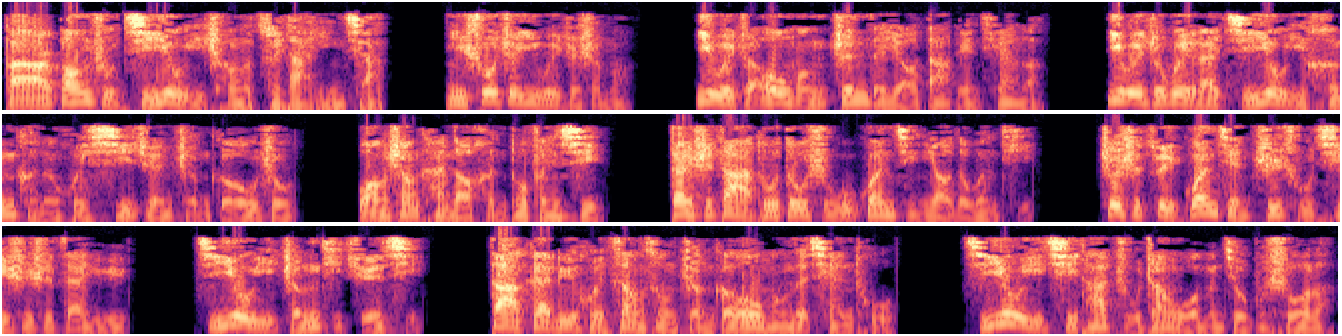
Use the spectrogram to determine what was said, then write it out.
反而帮助极右翼成了最大赢家。你说这意味着什么？意味着欧盟真的要大变天了，意味着未来极右翼很可能会席卷整个欧洲。网上看到很多分析，但是大多都是无关紧要的问题。这是最关键之处，其实是在于极右翼整体崛起，大概率会葬送整个欧盟的前途。极右翼其他主张我们就不说了，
